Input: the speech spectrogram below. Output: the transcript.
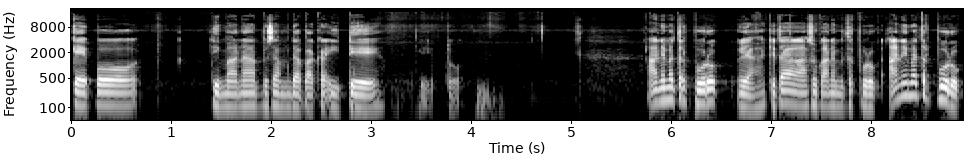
kepo di mana bisa mendapatkan ide. Gitu. Anime terburuk ya kita langsung ke anime terburuk. Anime terburuk.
